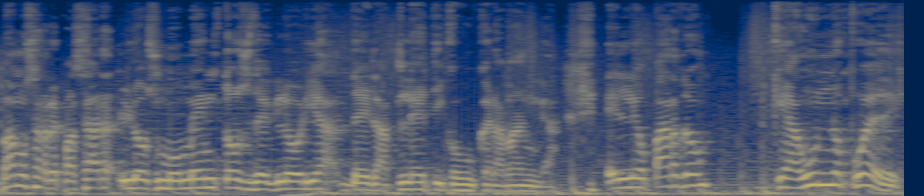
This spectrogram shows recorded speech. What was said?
vamos a repasar los momentos de gloria del Atlético Bucaramanga. El Leopardo que aún no puede,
